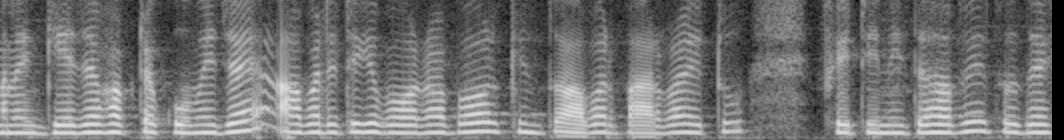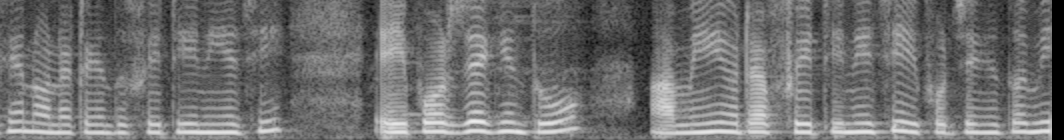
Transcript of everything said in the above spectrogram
মানে গেজা ভাবটা কমে যায়। আবার এটাকে বরাবর কিন্তু আবার বারবার একটু ফেটিয়ে নিতে হবে। তো দেখেন অনেকটা কিন্তু ফেটিয়ে নিয়েছি। এই পর্যায়ে কিন্তু আমি ওটা ফেটিয়ে নিয়েছি, এই পর্যায়ে কিন্তু আমি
